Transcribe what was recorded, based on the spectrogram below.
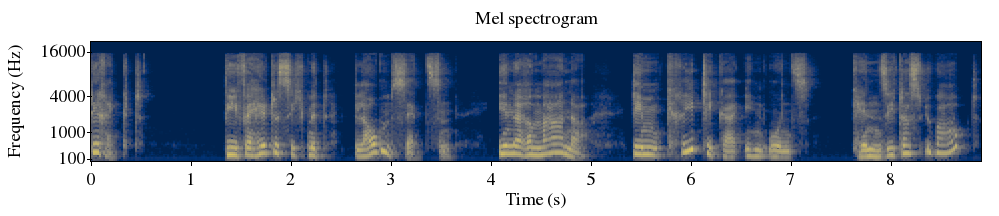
direkt. Wie verhält es sich mit Glaubenssätzen, innere Mana, dem Kritiker in uns? Kennen Sie das überhaupt?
